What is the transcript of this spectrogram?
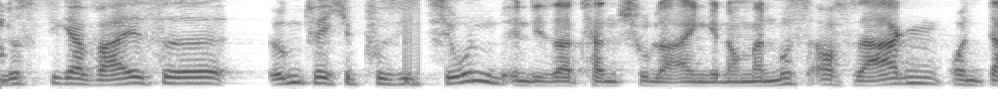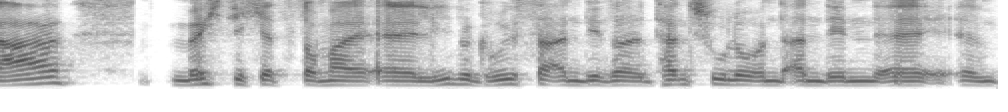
lustigerweise irgendwelche Positionen in dieser Tanzschule eingenommen. Man muss auch sagen, und da möchte ich jetzt doch mal äh, liebe Grüße an diese Tanzschule und an den äh, äh,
